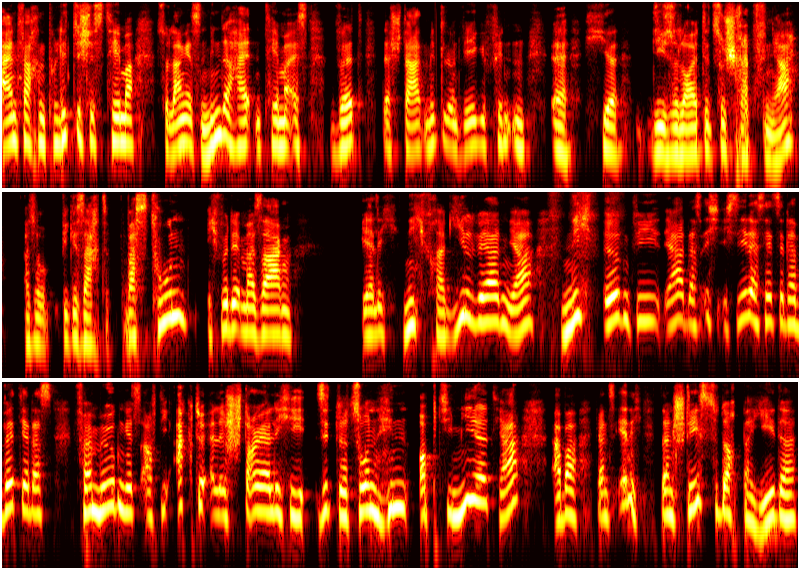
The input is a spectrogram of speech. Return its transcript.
einfach ein politisches Thema. Solange es ein Minderheitenthema ist, wird der Staat Mittel und Wege finden, äh, hier diese Leute zu schröpfen. Ja, also wie gesagt, was tun? Ich würde immer sagen, ehrlich, nicht fragil werden, ja, nicht irgendwie, ja, dass ich, ich sehe das jetzt, da wird ja das Vermögen jetzt auf die aktuelle steuerliche Situation hin optimiert, ja, aber ganz ehrlich, dann stehst du doch bei jeder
